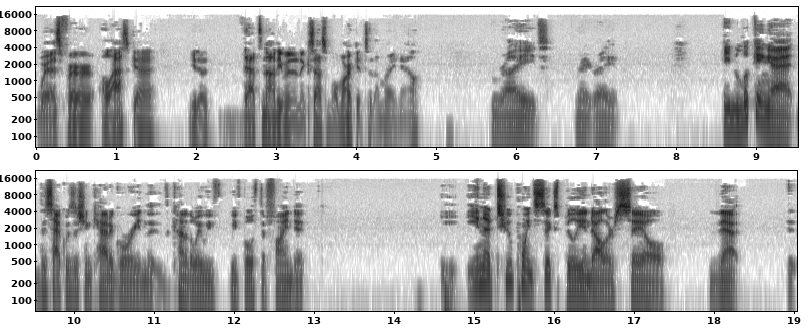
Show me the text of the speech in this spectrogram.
Whereas for Alaska, you know, that's not even an accessible market to them right now. Right, right, right. In looking at this acquisition category and the kind of the way we've we've both defined it, in a two point six billion dollar sale, that it-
